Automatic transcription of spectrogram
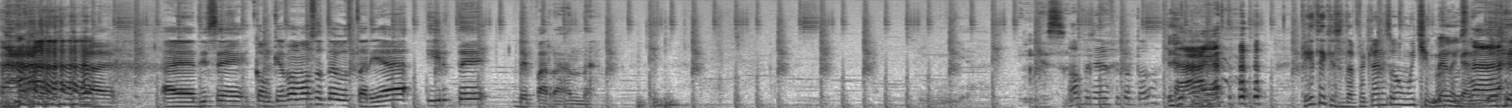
a ver, a ver, dice, ¿con qué famoso te gustaría irte de parranda? Eso. No, pues ya me fui con todo. Ah, ya. Fíjate que Santa Fe Clan estuvo muy chingón. Me gusta.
